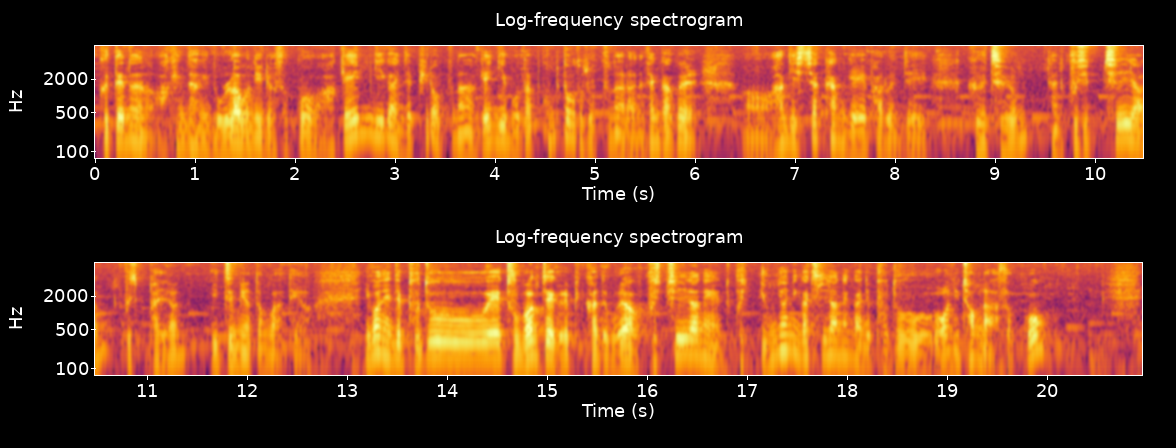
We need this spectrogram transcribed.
그때는 아, 굉장히 놀라운 일이었었고 아, 게임기가 이제 필요 없구나 게임기보다 컴퓨터가 더 좋구나라는 생각을 어, 하기 시작한 게 바로 이제 그 즈음 한 97년 98년 이쯤이었던 것 같아요 이거는 이제 부두의 두 번째 그래픽 카드고요 97년에 96년인가 7년인가 이제 부두 원이 처음 나왔었고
